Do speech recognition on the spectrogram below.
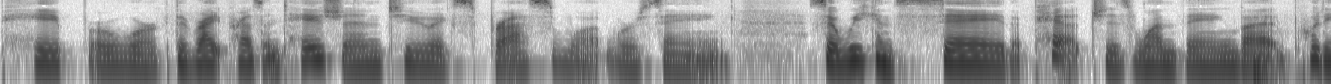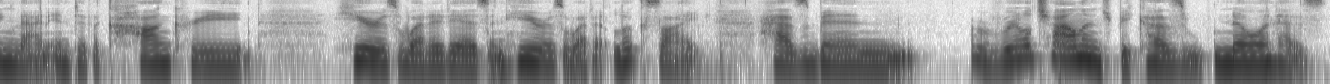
paperwork, the right presentation to express what we're saying. So we can say the pitch is one thing, but mm. putting that into the concrete, here's what it is and here's what it looks like, has been a real challenge because no one has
